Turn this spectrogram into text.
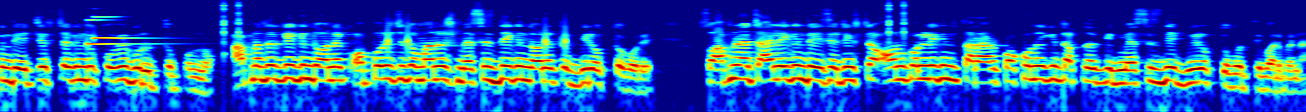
কিন্তু এই টিপসটা কিন্তু খুবই গুরুত্বপূর্ণ। আপনাদেরকে কিন্তু অনেক অপরিচিত মানুষ মেসেজ দিয়ে কিন্তু অনেকটা বিরক্ত করে। সো আপনারা চাইলে কিন্তু এই সেটিংসটা অন করলে কিন্তু তারা আর কখনোই কিন্তু আপনাদেরকে মেসেজ দিয়ে বিরক্ত করতে পারবে না।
